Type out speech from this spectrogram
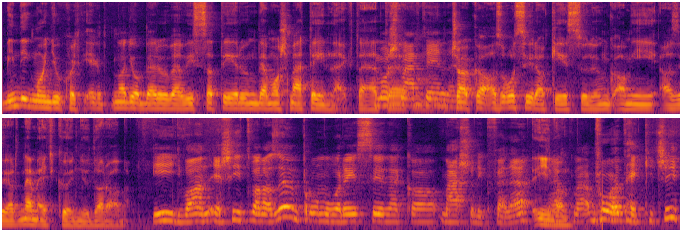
mindig mondjuk, hogy nagyobb erővel visszatérünk, de most már tényleg. Tehát most már tényleg. Csak az oszira készülünk, ami azért nem egy könnyű darab. Így van, és itt van az önpromó részének a második fele, Így van. már volt egy kicsi,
